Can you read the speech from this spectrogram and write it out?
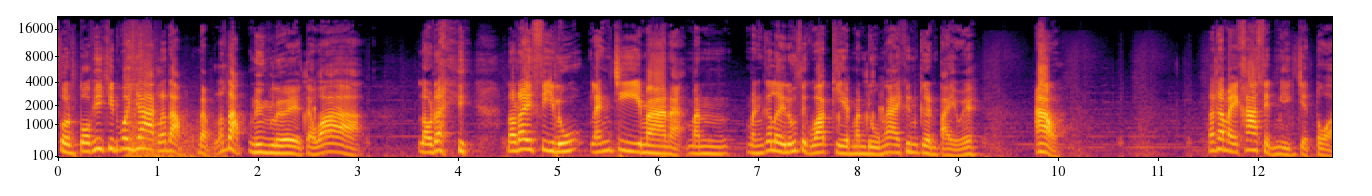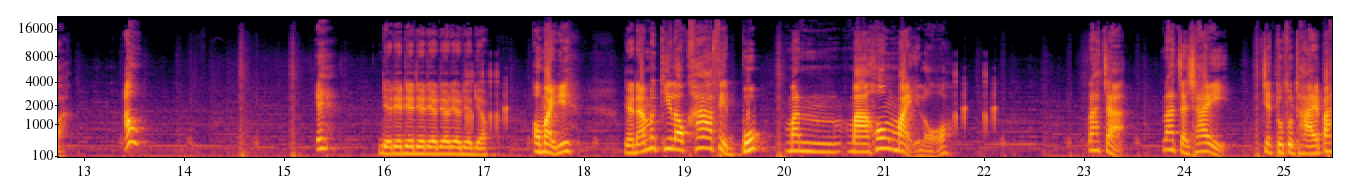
ส่วนตัวพี่คิดว่ายากระดับแบบระดับหนึ่งเลย แต่ว่าเราได้เราได้ซีรุแรงจีมาน่ะ มันมันก็เลยรู้สึกว่าเกมมันดูง่ายขึ้นเกินไปเว้ย อ้าว แล้วทำไมค่าเสร็จมีอีกเจ็ดตัว เอ้า เอ๊ะเดี๋ยวเดี๋ยวเดี๋ยวเดี๋ยวเดี๋ยวเดี๋ยวเอาใหม่ดิ เดี๋ยวนะเมื่อกี้เราฆ่าเสร็จปุ๊บ มันมาห้องใหม่หรอ น่าจะ น่าจะใช่เจ็ดตัวสุดท้ายปะ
